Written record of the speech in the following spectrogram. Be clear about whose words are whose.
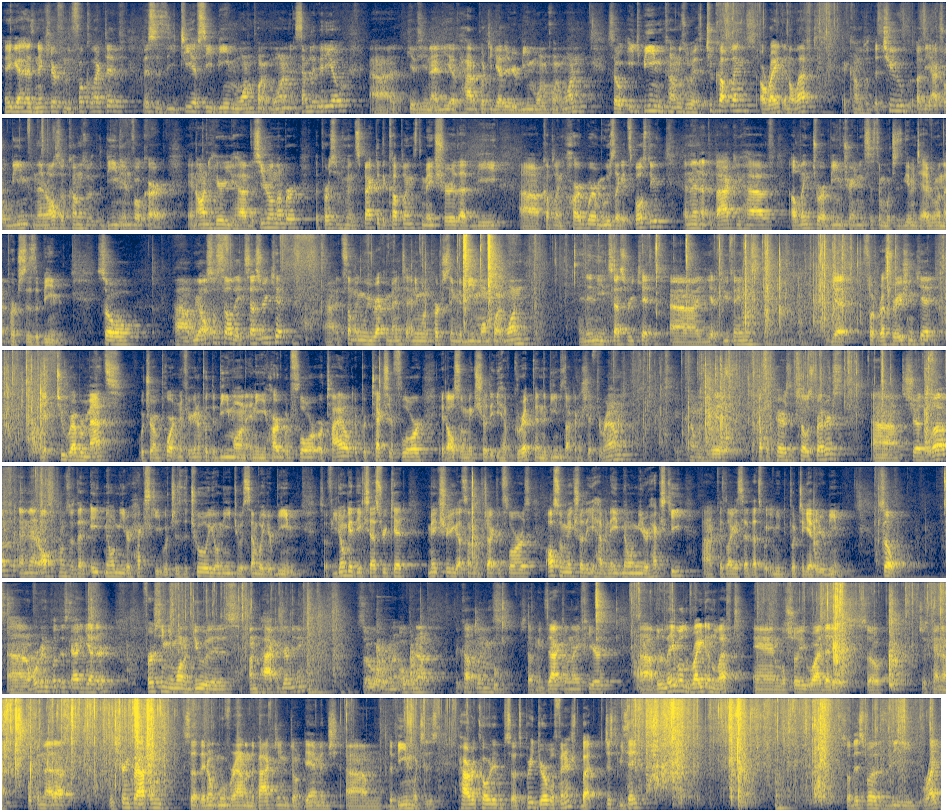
Speaker 1: Hey guys, Nick here from the Foot Collective. This is the TFC Beam 1.1 assembly video. Uh, it gives you an idea of how to put together your Beam 1.1. So each beam comes with two couplings, a right and a left. It comes with the tube of the actual beam, and then it also comes with the beam info card. And on here you have the serial number, the person who inspected the couplings to make sure that the uh, coupling hardware moves like it's supposed to. And then at the back you have a link to our beam training system, which is given to everyone that purchases a beam. So uh, we also sell the accessory kit. Uh, it's something we recommend to anyone purchasing the Beam 1.1. And in the accessory kit, uh, you get a few things. You get foot restoration kit, you get two rubber mats, which are important if you're gonna put the beam on any hardwood floor or tile. It protects your floor. It also makes sure that you have grip and the beam's not gonna shift around. It comes with a couple pairs of toe spreaders um, to share the love. And then it also comes with an 8 millimeter hex key, which is the tool you'll need to assemble your beam. So if you don't get the accessory kit, make sure you got something to protect your floors. Also make sure that you have an 8 millimeter hex key, because uh, like I said, that's what you need to put together your beam. So uh, we're gonna put this guy together. First thing you wanna do is unpackage everything. So we're gonna open up the couplings, just have an X-Acto knife here. Uh, they're labeled right and left, and we'll show you why that is. So just kind of open that up. We shrink wrap them so that they don't move around in the packaging, don't damage um, the beam, which is powder coated. So it's a pretty durable finish, but just to be safe. So this was the right.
